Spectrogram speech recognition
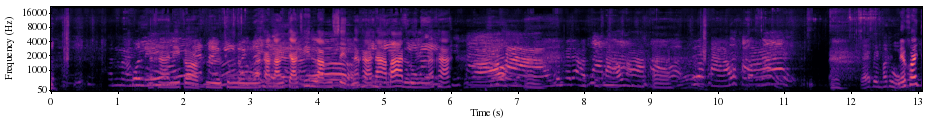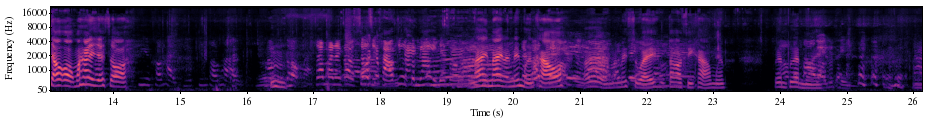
นะคะนี่ก็คือชุมนุมนะคะ หลังจากที่ลำเสร็จนะคะ หน้าบ้านลุงนะคะขาวขาวฉันไม่ได้เอาสีขาวมาอ่าเสื้อขาวได้แต่ให้เป็นผ้าถุงเดี๋ยวค่อยจะเอาออกมาให้ยายซออืมถ้ามันก็เสื้อสีขาวยืดก็มีจะใส่มาไม่ไม่มันไม่เหมือนเขา เออ มันไม่สวยมันต้องเอาสีขาวเหมือน เพื่อนเพื่อนๆหน่อย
